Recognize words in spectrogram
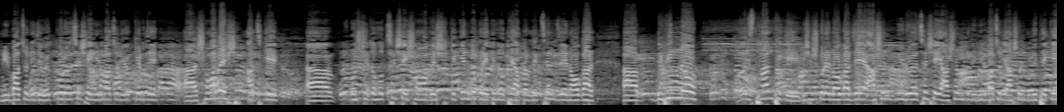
নির্বাচনী যে ঐক্য রয়েছে সেই নির্বাচনী ঐক্যের যে সমাবেশ আজকে আহ, অনুষ্ঠিত হচ্ছে সেই সমাবেশকে কেন্দ্র করে ইতিমধ্যে আপনারা দেখছেন যে নওগাঁর আহ, বিভিন্ন স্থান থেকে বিশেষ করে নওগাঁর যে আসনগুলি রয়েছে সেই আসনগুলি নির্বাচনী আসনগুলি থেকে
